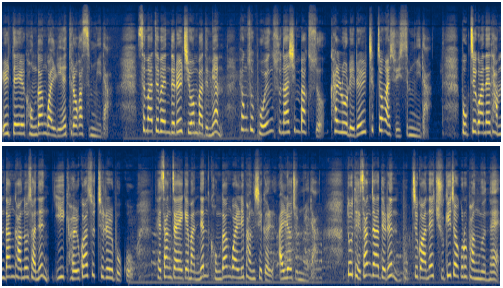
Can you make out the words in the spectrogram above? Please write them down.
1대1 건강관리에 들어갔습니다. 스마트 밴드를 지원받으면 평소 보행수나 심박수, 칼로리를 측정할 수 있습니다. 복지관의 담당 간호사는 이 결과 수치를 보고 대상자에게 맞는 건강관리 방식을 알려줍니다. 또 대상자들은 복지관에 주기적으로 방문해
